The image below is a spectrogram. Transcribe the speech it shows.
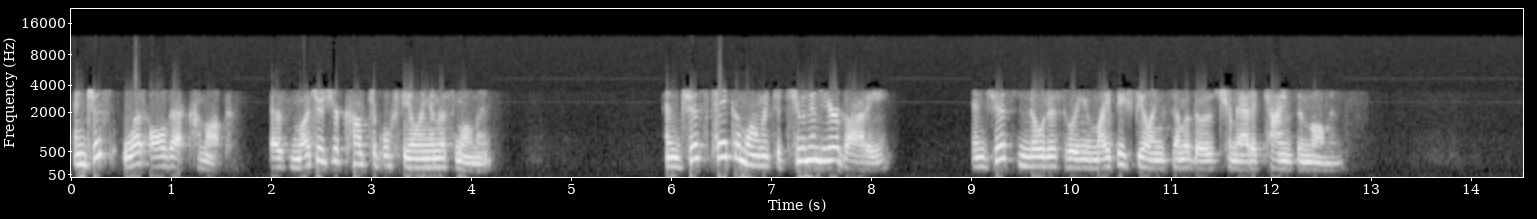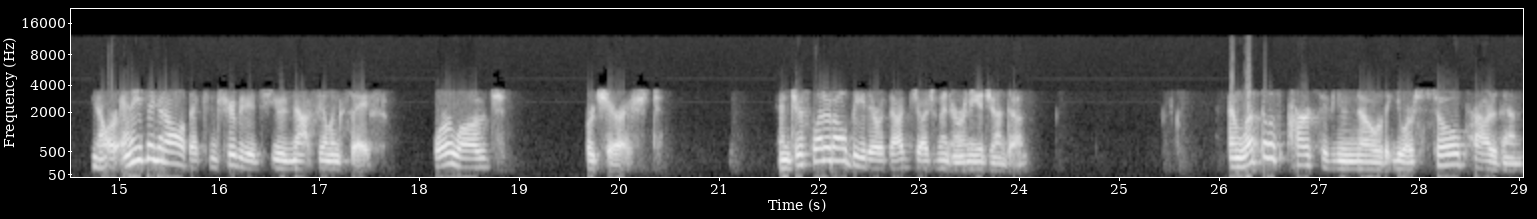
And just let all that come up as much as you're comfortable feeling in this moment. And just take a moment to tune into your body and just notice where you might be feeling some of those traumatic times and moments you know, or anything at all that contributed to you not feeling safe or loved or cherished. And just let it all be there without judgment or any agenda. And let those parts of you know that you are so proud of them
